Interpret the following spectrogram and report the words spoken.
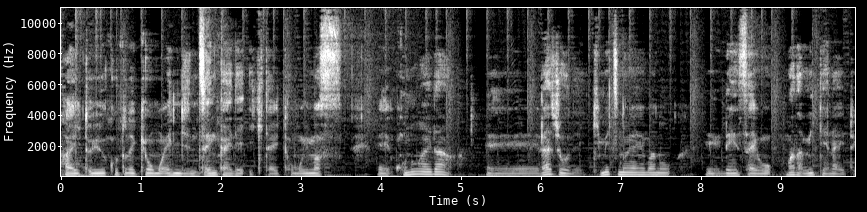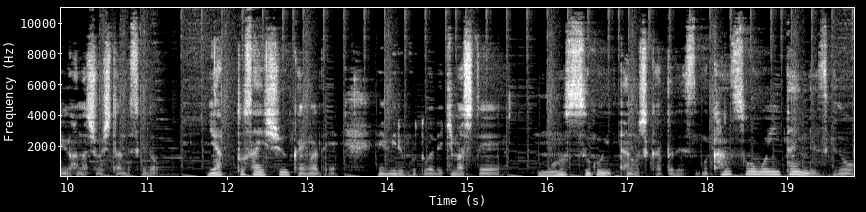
はい。ということで今日もエンジン全開でいきたいと思います。えーこの間、えーラジオで鬼滅の刃の、えー連載をまだ見てないという話をしたんですけど、やっと最終回まで、え見ることができまして、ものすごい楽しかったです。まあ感想も言いたいんですけど、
